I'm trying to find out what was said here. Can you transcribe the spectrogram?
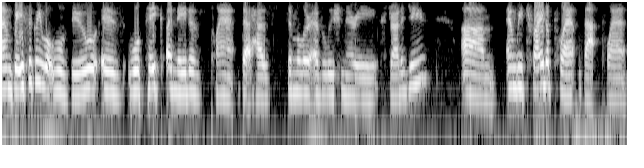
And basically, what we'll do is we'll take a native plant that has similar evolutionary strategies, um, and we try to plant that plant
